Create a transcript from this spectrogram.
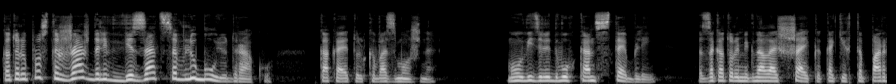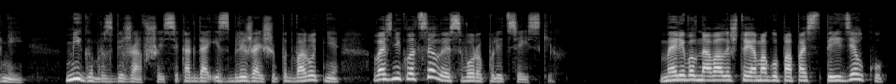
которые просто жаждали ввязаться в любую драку, какая только возможна. Мы увидели двух констеблей, за которыми гналась шайка каких-то парней, мигом разбежавшаяся, когда из ближайшей подворотни возникла целая свора полицейских. Мэри волновалась, что я могу попасть в переделку,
